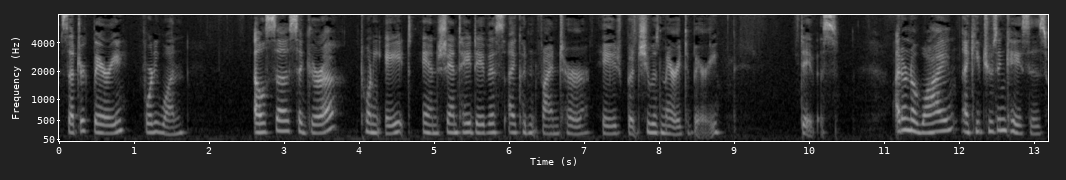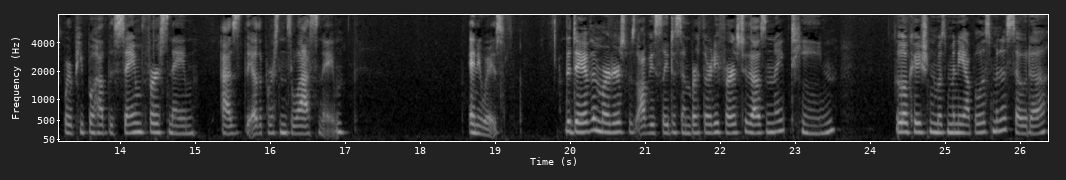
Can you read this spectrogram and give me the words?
Cedric Berry, 41, Elsa Segura, 28, and Shantae Davis. I couldn't find her age, but she was married to Barry Davis. I don't know why I keep choosing cases where people have the same first name as the other person's last name. Anyways, the day of the murders was obviously December 31st, 2019. The location was Minneapolis, Minnesota,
